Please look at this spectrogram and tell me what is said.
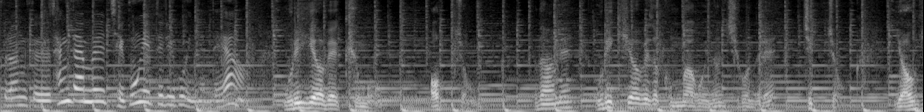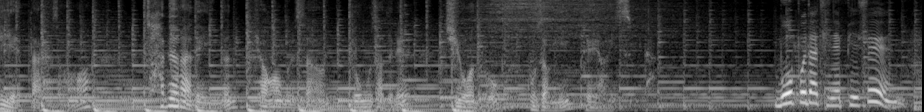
그런 그 상담을 제공해 드리고 있는데요. 우리 기업의 규모, 업종, 그 다음에 우리 기업에서 근무하고 있는 직원들의 직종, 여기에 따라서 차별화되어 있는 경험을 쌓은 노무사들의 지원으로 구성이 되어 있습니다. 무엇보다 디네핏은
